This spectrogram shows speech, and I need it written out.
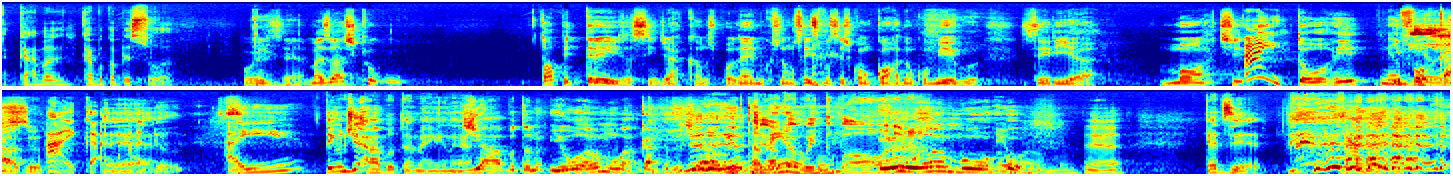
acaba, acaba com a pessoa. Pois é. Mas eu acho que o top 3, assim, de arcanos polêmicos, não sei se vocês concordam comigo, seria morte, Ai! torre, enforcado. Deus. Ai, caralho. Aí. Tem o diabo também, né? Diabo também. Eu amo a carta do diabo. Eu o também diabo amo. é muito bom. Eu amo. Eu amo. É. Quer dizer,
